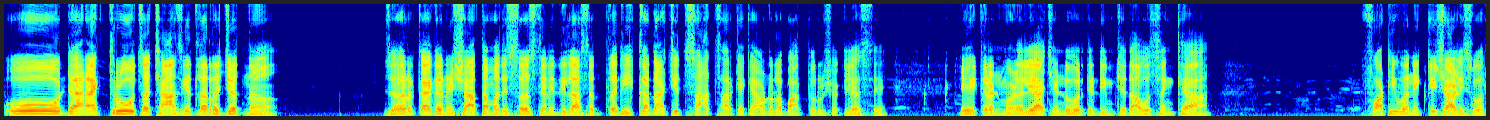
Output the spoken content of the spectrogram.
ओ डायरेक्ट थ्रोचा चान्स घेतला रजतनं. जर काय गणेश हातामध्ये सहजतेने दिला असता तरी कदाचित सात सारख्या खेळाडूला बाद करू शकले असते. एक रन मिळेल या चेंडूवरती टीमची धावसंख्या. फॉर्टी वन एक्केचाळीसवर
